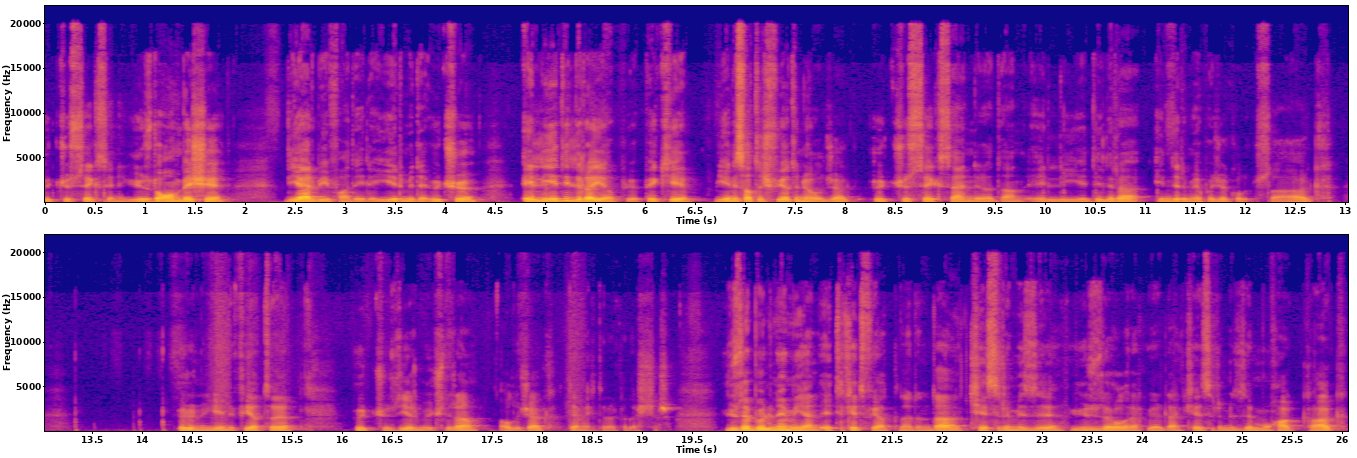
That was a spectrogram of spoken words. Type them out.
380'in %15'i diğer bir ifadeyle 20'de 3'ü 57 lira yapıyor. Peki yeni satış fiyatı ne olacak? 380 liradan 57 lira indirim yapacak olursak ürünün yeni fiyatı 323 lira olacak demektir arkadaşlar. Yüze bölünemeyen etiket fiyatlarında kesrimizi, yüzde olarak verilen kesrimizi muhakkak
